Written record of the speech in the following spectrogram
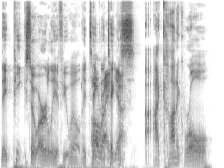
they peak so early, if you will. They take right, they take yeah. this iconic role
